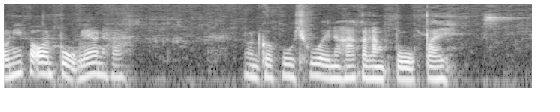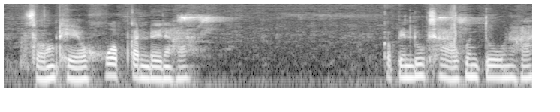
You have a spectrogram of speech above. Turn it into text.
วนี้ป้าออนปลูกแล้วนะคะนนก็ผู้ช่วยนะคะกำลังปลูกไปสองแถวควบกันเลยนะคะ ก็เป็นลูกสาวคนโตนะคะ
